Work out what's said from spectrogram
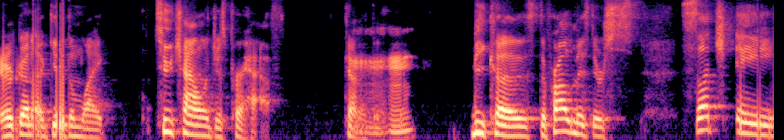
They're gonna give them like two challenges per half, kind of thing. Mhm. Because the problem is there's such a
